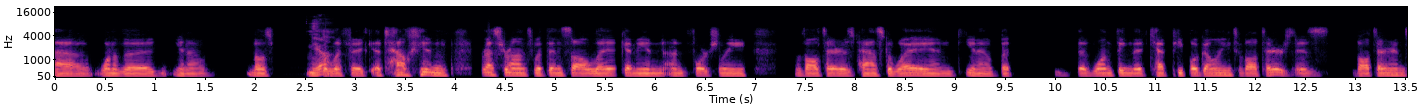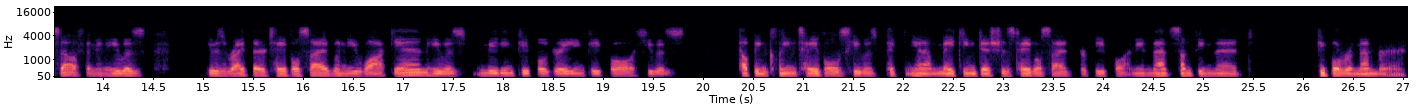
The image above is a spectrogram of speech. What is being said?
uh, one of the you know most yeah. prolific Italian restaurants within Salt Lake. I mean, unfortunately, Valter has passed away, and you know, but the one thing that kept people going to Valter's is Valter himself. I mean, he was he was right there table side when you walk in. He was meeting people, greeting people. He was helping clean tables. He was pick, you know, making dishes table side for people. I mean, that's something that people remember,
